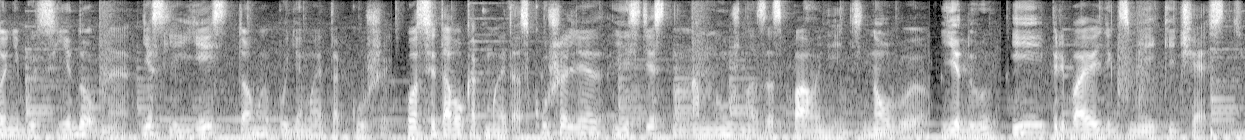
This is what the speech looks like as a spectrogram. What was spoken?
что-нибудь съедобное. Если есть, то мы будем это кушать. После того, как мы это скушали, естественно, нам нужно заспавнить новую еду и прибавить к змейке часть.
